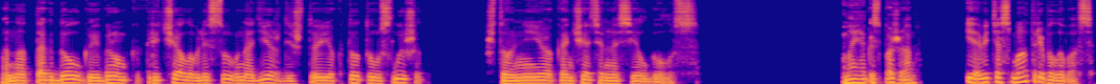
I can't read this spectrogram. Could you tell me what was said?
Она так долго и громко кричала в лесу в надежде, что ее кто-то услышит, что у нее окончательно сел голос. «Моя госпожа, я ведь осматривала вас.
